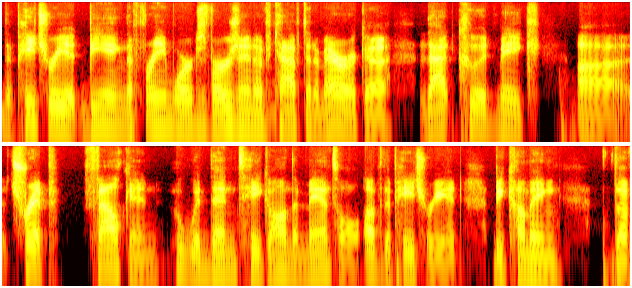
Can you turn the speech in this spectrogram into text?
the Patriot being the framework's version of Captain America, that could make uh, Trip Falcon, who would then take on the mantle of the Patriot, becoming the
